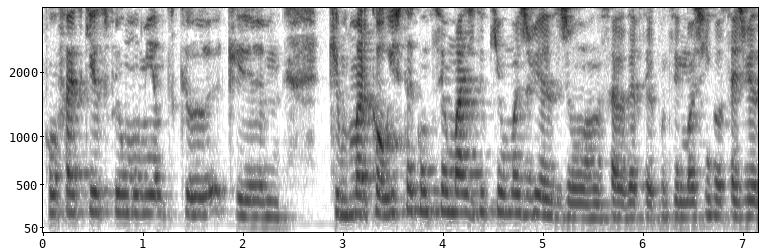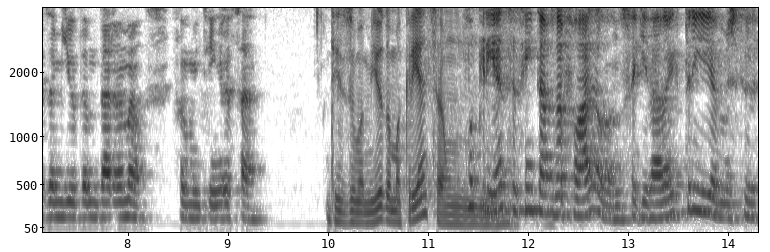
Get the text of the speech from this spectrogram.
Confesso que esse foi um momento que, que, que me marcou. Isto aconteceu mais do que umas vezes, não sei, deve ter acontecido umas 5 ou 6 vezes a miúda me dar a mão. Foi muito engraçado. Dizes uma miúda, uma criança? Um... Uma criança, sim, estamos a falar, não sei que idade é que teria, mas de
